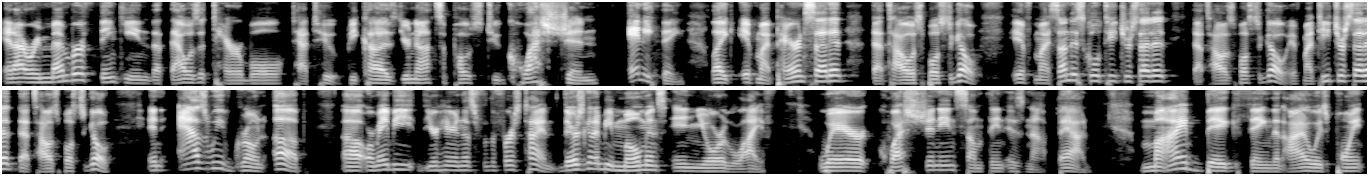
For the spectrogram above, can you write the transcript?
and I remember thinking that that was a terrible tattoo because you're not supposed to question anything. Like if my parents said it, that's how it was supposed to go. If my Sunday school teacher said it, that's how it's supposed to go. If my teacher said it, that's how it's supposed to go. And as we've grown up, uh, or maybe you're hearing this for the first time, there's going to be moments in your life where questioning something is not bad. My big thing that I always point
